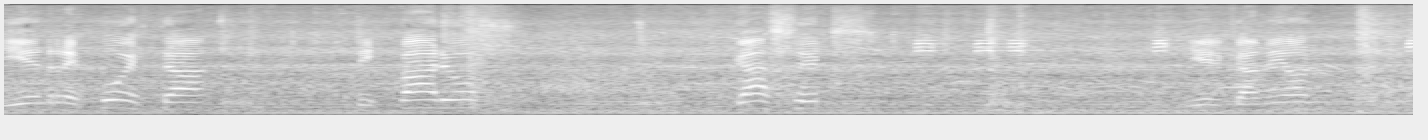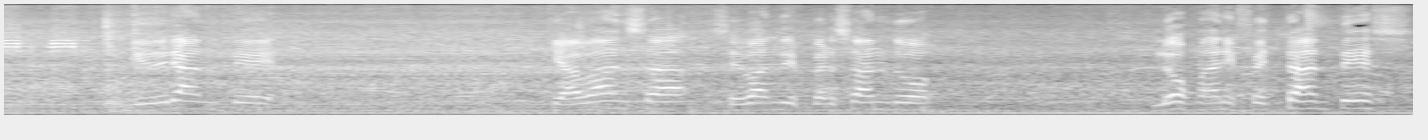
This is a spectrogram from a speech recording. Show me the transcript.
y en respuesta disparos, gases y el camión hidrante que avanza, se van dispersando los manifestantes.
